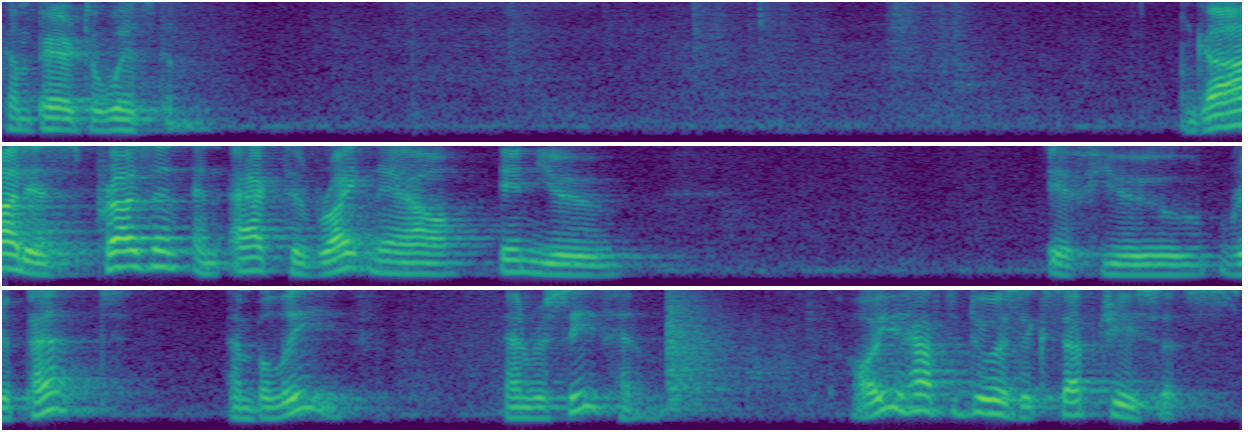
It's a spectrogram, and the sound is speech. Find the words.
compared to wisdom. God is present and active right now in you if you repent and believe and receive Him. All you have to do is accept Jesus,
